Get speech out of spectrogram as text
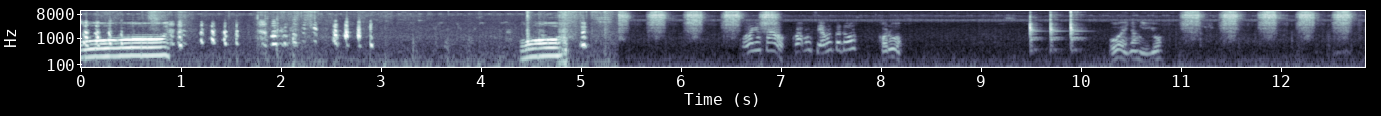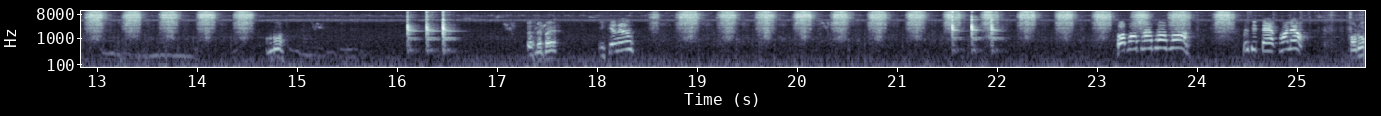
โอ้ยโอ้ยโอ้ยเศร้าก้มเสียงมันก็ดูขอดูโอ้ยยังอีกอยู่ ดูไปไปอีกแค่นึงพอพอพอพอพอไม่สิแตกพอแล้วขอดู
